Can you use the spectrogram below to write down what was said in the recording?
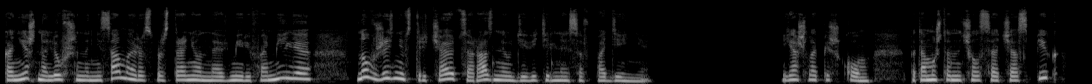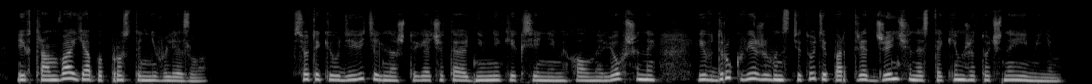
Конечно, Левшина не самая распространенная в мире фамилия, но в жизни встречаются разные удивительные совпадения. Я шла пешком, потому что начался час пик, и в трамвай я бы просто не влезла. Все-таки удивительно, что я читаю дневники Ксении Михайловны Левшиной и вдруг вижу в институте портрет женщины с таким же точно именем.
